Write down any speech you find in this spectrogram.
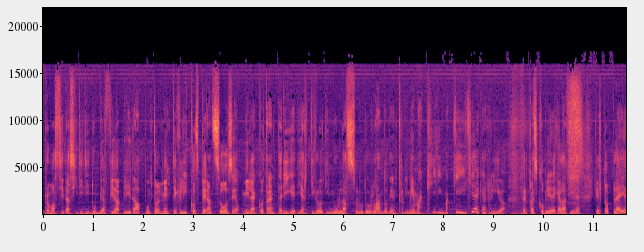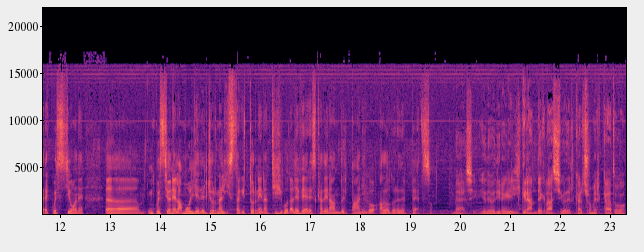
proposti da siti di dubbia affidabilità. Puntualmente clicco speranzose, mi leggo 30 righe di articolo di nulla assoluto urlando dentro di me ma chi, ma chi, chi è che arriva? Per poi scoprire che alla fine che il top player è questione eh, in questione la moglie del giornalista che torna in anticipo dalle ferie scatenando il panico all'autore del pezzo. Beh sì, io devo dire che il grande classico del calciomercato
